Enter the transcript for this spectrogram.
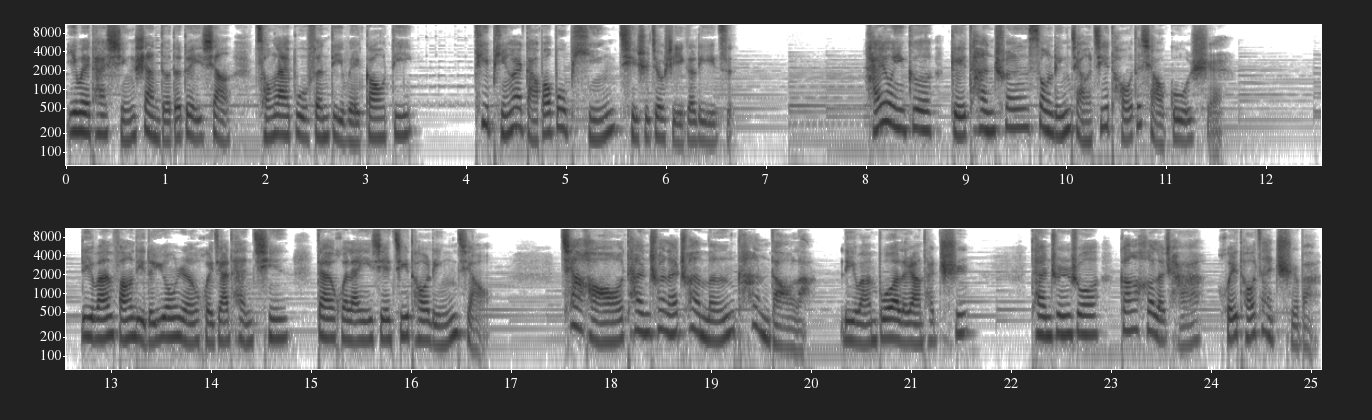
因为她行善德的对象从来不分地位高低。替平儿打抱不平，其实就是一个例子。还有一个给探春送菱角鸡头的小故事。李纨房里的佣人回家探亲，带回来一些鸡头菱角。恰好探春来串门，看到了李纨剥了让他吃。探春说：“刚喝了茶，回头再吃吧。”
